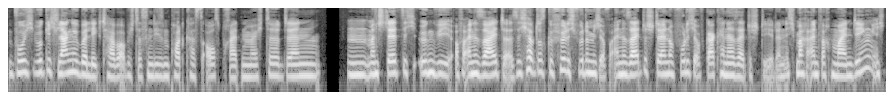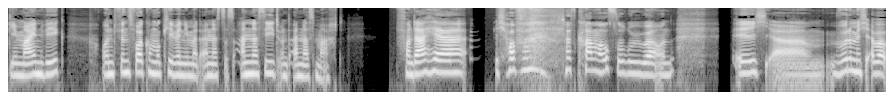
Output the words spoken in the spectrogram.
wo ich wirklich lange überlegt habe, ob ich das in diesem Podcast ausbreiten möchte, denn hm, man stellt sich irgendwie auf eine Seite. Also ich habe das Gefühl, ich würde mich auf eine Seite stellen, obwohl ich auf gar keiner Seite stehe. Denn ich mache einfach mein Ding, ich gehe meinen Weg und finde es vollkommen okay, wenn jemand anders das anders sieht und anders macht. Von daher, ich hoffe, das kam auch so rüber und ich ähm, würde mich aber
